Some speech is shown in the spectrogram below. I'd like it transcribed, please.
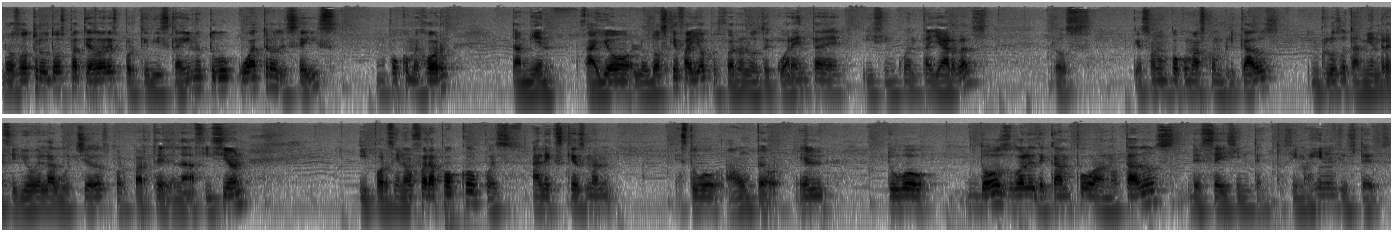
los otros dos pateadores porque Vizcaíno tuvo 4 de 6, un poco mejor. También falló, los dos que falló pues fueron los de 40 y 50 yardas, los que son un poco más complicados. Incluso también recibió el abucheos por parte de la afición. Y por si no fuera poco, pues Alex Kessman estuvo aún peor. Él tuvo dos goles de campo anotados de seis intentos. Imagínense ustedes.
